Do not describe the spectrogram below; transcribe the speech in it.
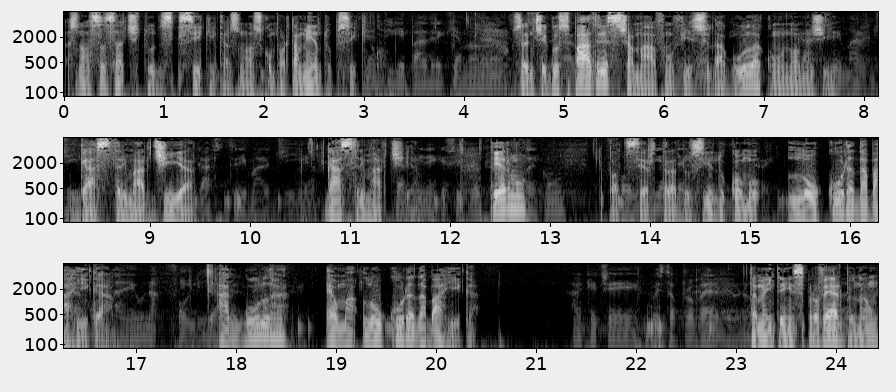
as nossas atitudes psíquicas, o nosso comportamento psíquico. Os antigos padres chamavam o vício da gula com o nome de gastrimardia. Gastrimardia. Termo que pode ser traduzido como loucura da barriga. A gula é uma loucura da barriga. Também tem esse provérbio, não?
